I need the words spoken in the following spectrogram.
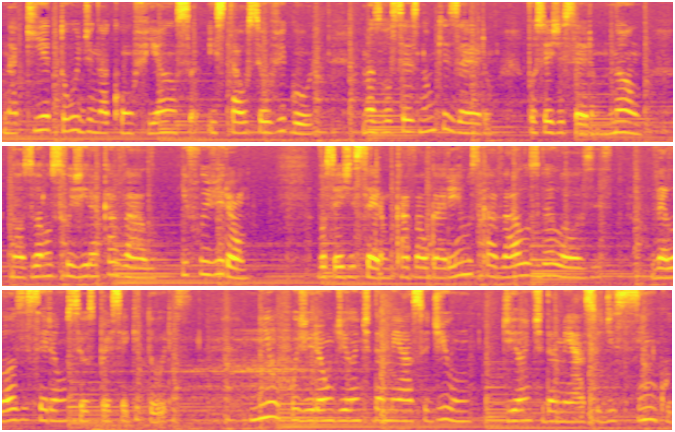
Na quietude e na confiança está o seu vigor. Mas vocês não quiseram. Vocês disseram: Não, nós vamos fugir a cavalo, e fugirão vocês disseram: cavalgaremos cavalos velozes, velozes serão os seus perseguidores. Mil fugirão diante da ameaça de um, diante da ameaça de cinco,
